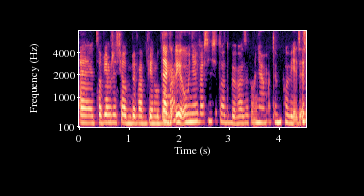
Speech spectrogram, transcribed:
E, co wiem, że się odbywa w wielu tak, domach. Tak, u mnie właśnie się to odbywa, zapomniałam o tym powiedzieć.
